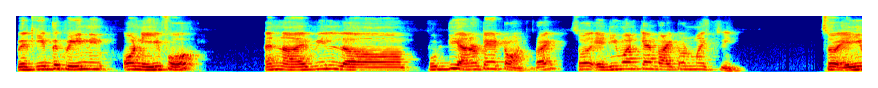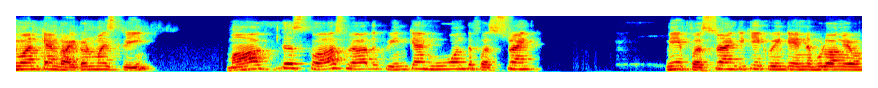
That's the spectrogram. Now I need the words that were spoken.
We'll keep the queen in, on e4 and I will uh, put the annotate on, right? So anyone can write on my screen. So anyone can write on my screen. Mark the squares where the queen can move on the first rank. මේ ෆස්ට් රෑන්ක් එකේ ක්වීන්ට එන්න පුළුවන් ඒවා.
